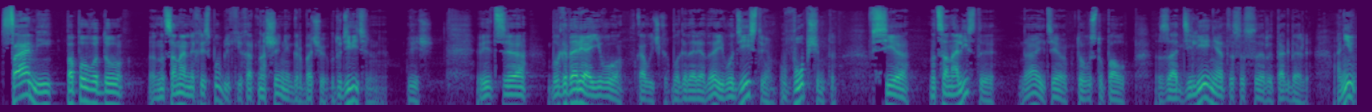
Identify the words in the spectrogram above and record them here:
Сами. По поводу национальных республик, их отношения к Горбачеву. Вот удивительная вещь. Ведь э, благодаря его, в кавычках, благодаря да, его действиям, в общем-то, все националисты, да, и те, кто выступал за отделение от СССР и так далее, они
